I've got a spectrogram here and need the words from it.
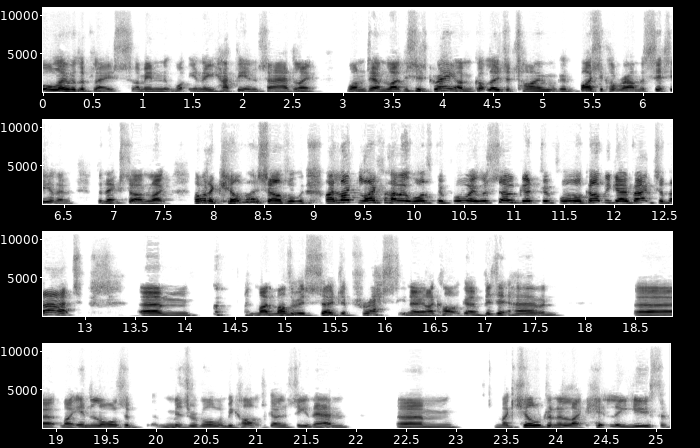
all over the place. I mean, what you know, happy and sad. Like one day I'm like, this is great. I've got loads of time. I can bicycle around the city, and then the next day I'm like, I want to kill myself. I like life how it was before. It was so good before. Can't we go back to that? Um, my mother is so depressed. You know, I can't go and visit her, and uh, my in-laws are miserable, and we can't go and see them. Um, my children are like Hitler Youth of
